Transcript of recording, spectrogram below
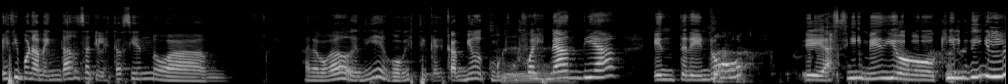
es tipo una venganza que le está haciendo a, al abogado de Diego, ¿viste? Que cambió, como que se fue a. Islandia, entrenó eh, así medio Kill Bill,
